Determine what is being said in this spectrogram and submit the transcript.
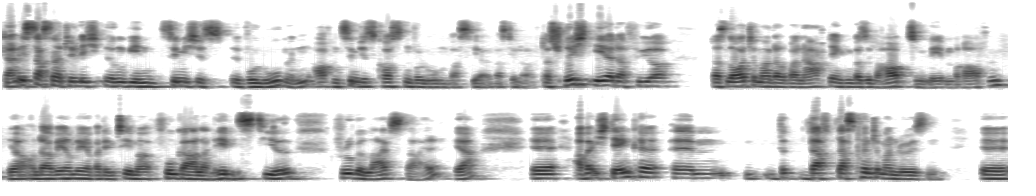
dann ist das natürlich irgendwie ein ziemliches Volumen, auch ein ziemliches Kostenvolumen, was hier, was hier läuft. Das spricht eher dafür, dass Leute mal darüber nachdenken, was sie überhaupt zum Leben brauchen. Ja, und da wären wir ja bei dem Thema frugaler Lebensstil, frugal Lifestyle. Ja, äh, aber ich denke, ähm, das, das könnte man lösen. Äh,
